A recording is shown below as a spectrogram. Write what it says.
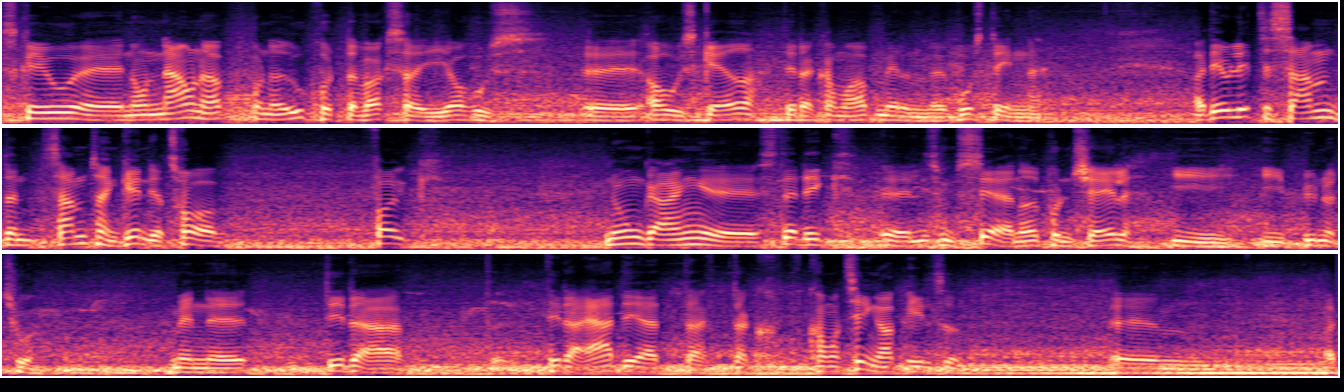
Skrive øh, nogle navne op på noget ukrudt, der vokser i Aarhus, øh, Aarhus gader, det der kommer op mellem øh, brostenene. Og det er jo lidt det samme, den samme tangent, jeg tror, folk nogle gange øh, slet ikke øh, ligesom ser noget potentiale i, i bynatur. Men øh, det, der, det der er, det er, at der, der kommer ting op hele tiden. Øhm, og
